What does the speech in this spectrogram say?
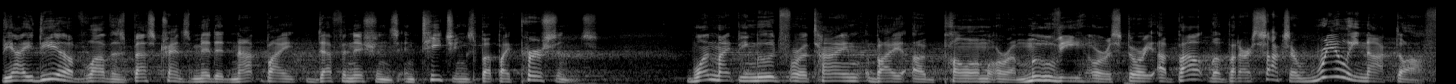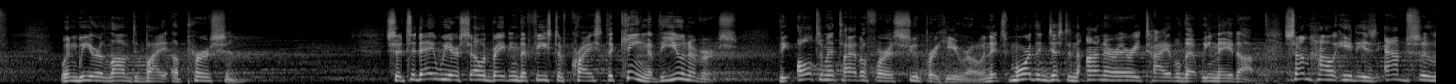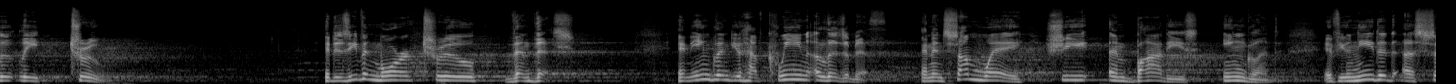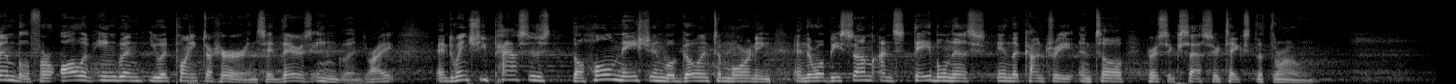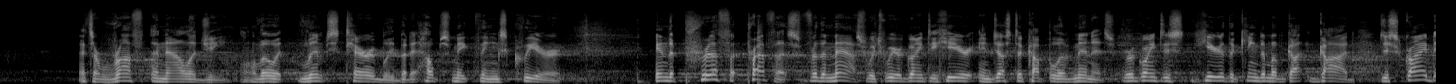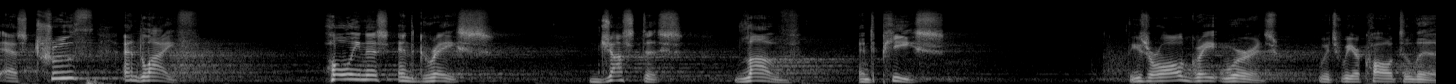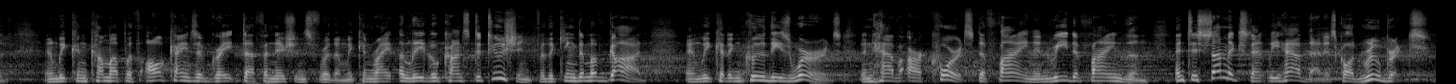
The idea of love is best transmitted not by definitions and teachings, but by persons. One might be moved for a time by a poem or a movie or a story about love, but our socks are really knocked off when we are loved by a person. So today we are celebrating the feast of Christ, the King of the universe, the ultimate title for a superhero. And it's more than just an honorary title that we made up. Somehow it is absolutely true. It is even more true than this. In England, you have Queen Elizabeth, and in some way, she embodies England. If you needed a symbol for all of England, you would point to her and say, There's England, right? And when she passes, the whole nation will go into mourning, and there will be some unstableness in the country until her successor takes the throne. That's a rough analogy, although it limps terribly, but it helps make things clear. In the preface for the Mass, which we are going to hear in just a couple of minutes, we're going to hear the kingdom of God described as truth and life, holiness and grace, justice, love, and peace. These are all great words which we are called to live. And we can come up with all kinds of great definitions for them. We can write a legal constitution for the kingdom of God, and we could include these words and have our courts define and redefine them. And to some extent, we have that. It's called rubrics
